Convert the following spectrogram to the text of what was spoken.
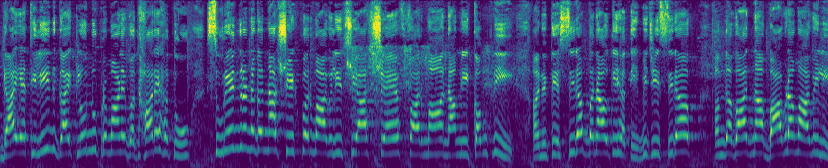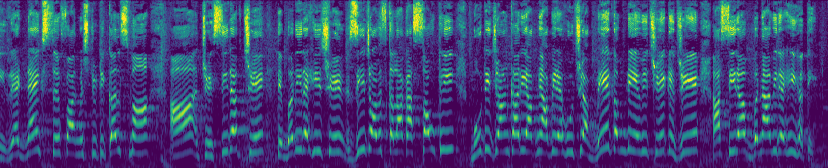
ડાયએથિલિન ગાયક્લોનનું પ્રમાણે વધારે હતું. સુરેન્દ્રનગરના શેખપરમાં આવેલી છે આ શેફ ફાર્મા નામની કંપની અને તે સિરપ બનાવતી હતી. બીજી સિરપ અમદાવાદના બાવળામાં આવેલી રેડનેક્સ ફાર્માસ્યુટિકલ્સમાં આ જે સિરપ છે તે બની રહી છે. ઝી ચોવીસ કલાક આ સૌથી મોટી જાણકારી આપને આપી રહ્યું છે. આ બે કંપની એવી છે કે જે આ સિરપ બનાવી રહી હતી.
